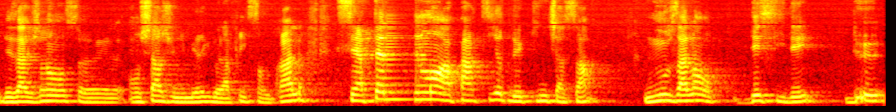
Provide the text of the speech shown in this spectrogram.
des agences euh, en charge du numérique de l'Afrique centrale. Certainement à partir de Kinshasa, nous allons décider de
